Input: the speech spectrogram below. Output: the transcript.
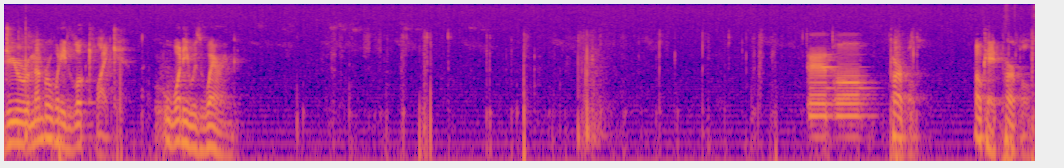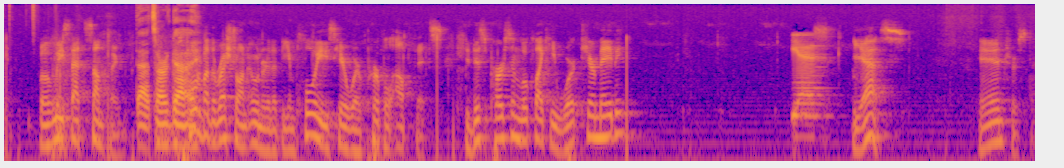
Do you remember what he looked like? What he was wearing? Purple. Purple. Okay, purple. Well, at least that's something. That's our guy. told guy. by the restaurant owner that the employees here wear purple outfits. Did this person look like he worked here, maybe? Yes. Yes. Interesting.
